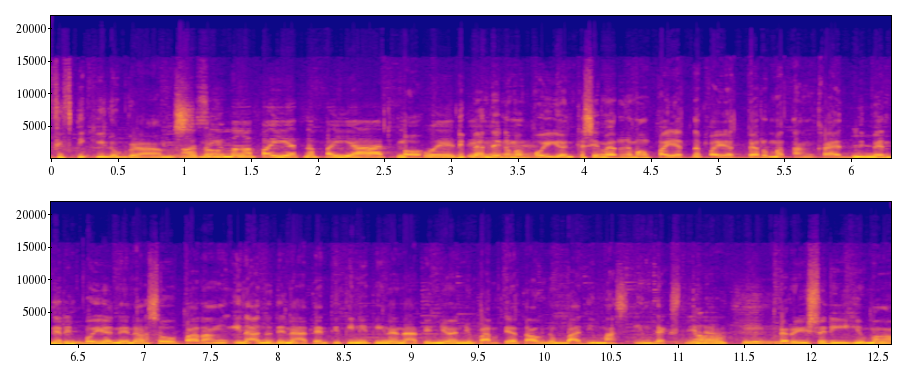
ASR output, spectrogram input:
50 kilograms. Ah, so no? yung mga payat na payat, di Oh, pwede. Depende naman po yun. Kasi meron namang payat na payat pero matangkad. Depende rin po yun. Eh, no? So parang inaano din natin, titinitingnan natin yun. Yung parang tinatawag ng body mass index nila. Okay. Pero usually, yung mga...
